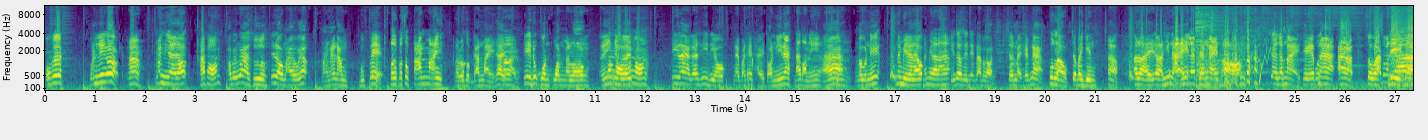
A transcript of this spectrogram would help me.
โอเค วันนี้ก็อะไม่มีอะไรแล้วครับผมเอาเป็นว่าคือที่เรามาวันเนี้ยมาแนะนำบุฟเฟ่ต์เปิดประสบการณ์ใหม่เราประสบการณ์ใหม่ใช่ใช่ ที่ทุกคนควรมาลองอันนี้ต้องจลริองงๆเลยต้องลอง ที่แรกและที่เดียวในประเทศไทยตอนนี้นะณตอนนี้อ่าอืมมาวันนี้ไม่มีอะไรแล้วไม่มีอะไรแล้วฮะ อีเตอร์ซินเอ็กซ์ลาไปก่อน เจอกันใหม่เทปหน้า พวกเราจะไปกินอ้าวอะไรเออที่ไหนอันนี้อะไรยังไงต่อ เจอกันใหม่เทปหน้าอ้าวสวัสสวัสดีดีคครั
